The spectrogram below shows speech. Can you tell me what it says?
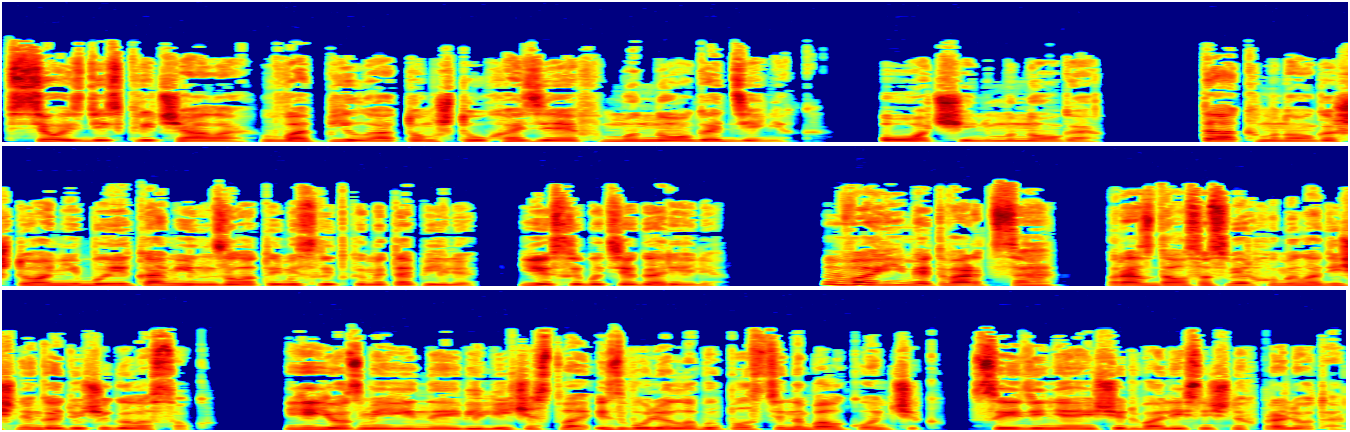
Все здесь кричало, вопило о том, что у хозяев много денег. Очень много. Так много, что они бы и камин золотыми слитками топили, если бы те горели. «Во имя Творца!» — раздался сверху мелодичный гадючий голосок. Ее змеиное величество изволило выползти на балкончик, соединяющий два лестничных пролета,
